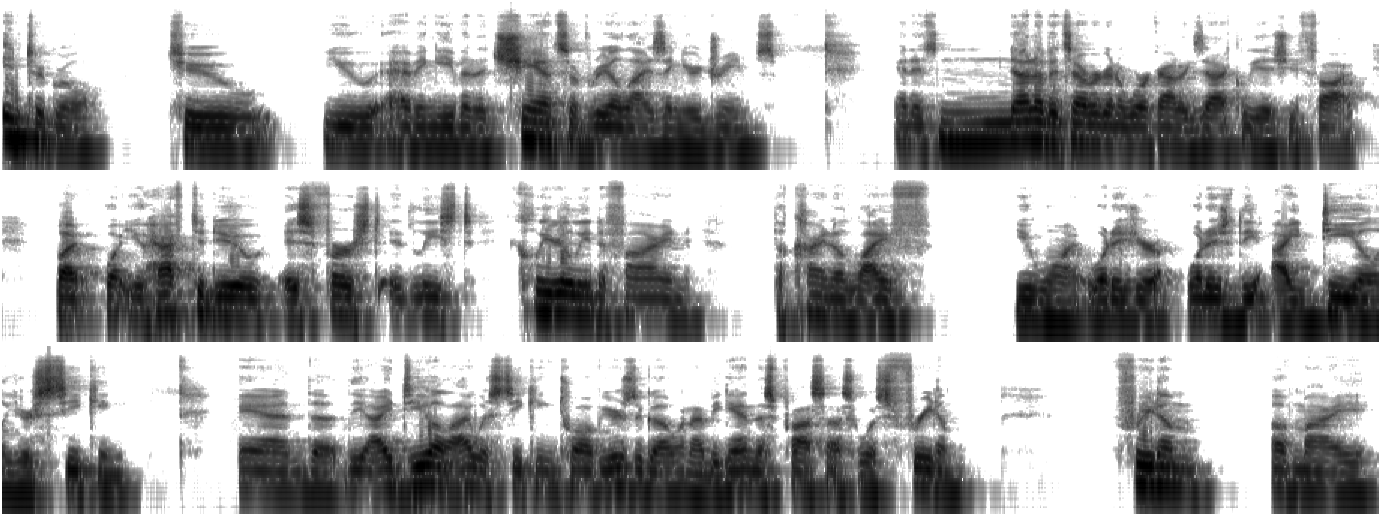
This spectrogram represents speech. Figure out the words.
integral to you having even a chance of realizing your dreams. And it's none of it's ever going to work out exactly as you thought. But what you have to do is first at least clearly define the kind of life you want. What is your what is the ideal you're seeking? And the, the ideal I was seeking 12 years ago when I began this process was freedom. Freedom of my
